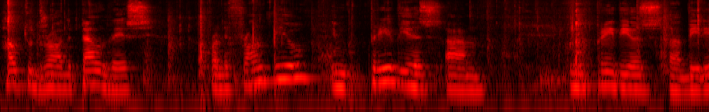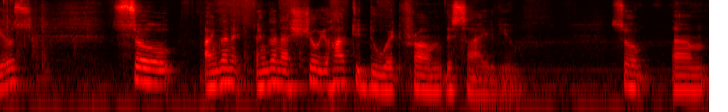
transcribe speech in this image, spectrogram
how to draw the pelvis from the front view in previous um, in previous uh, videos. So I'm gonna I'm gonna show you how to do it from the side view. So um,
